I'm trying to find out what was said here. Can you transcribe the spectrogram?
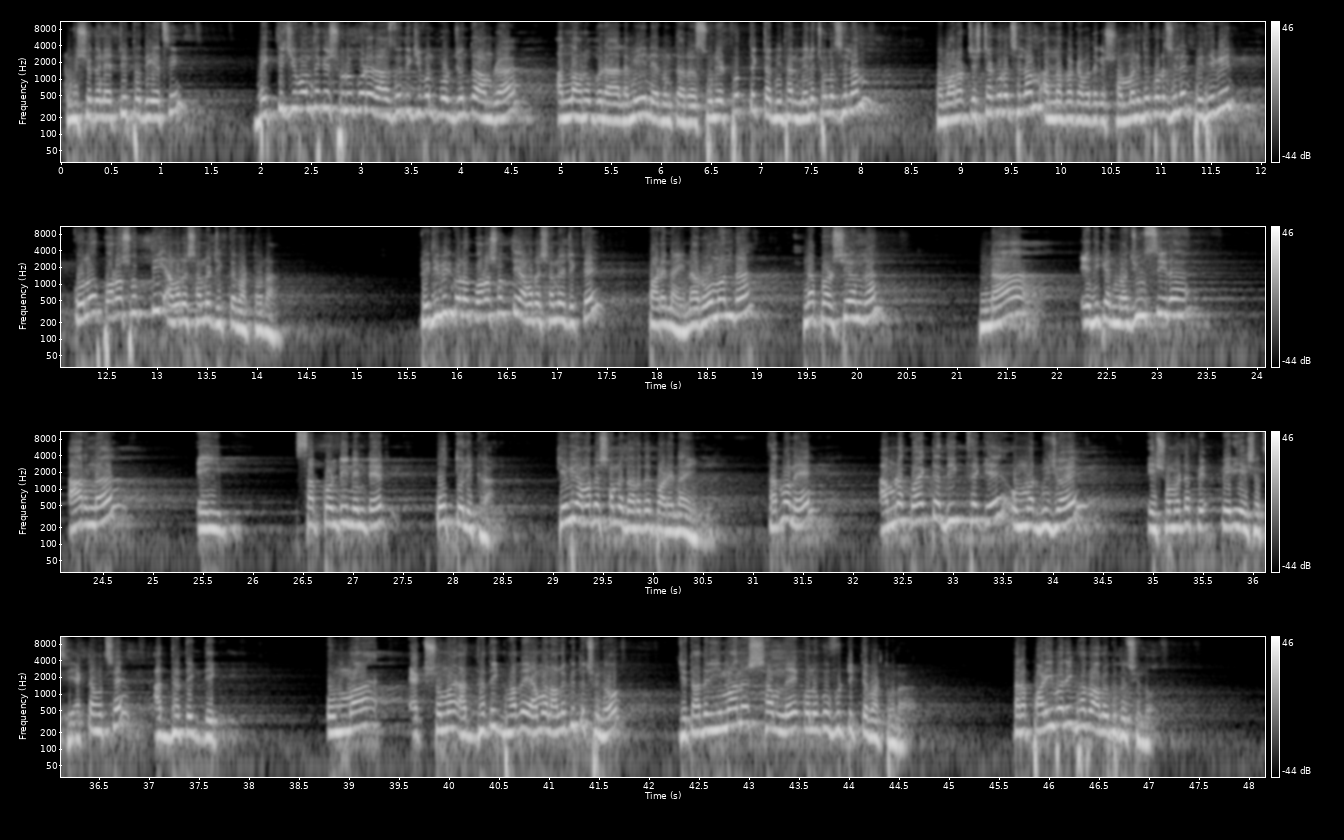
বিশ্বকে নেতৃত্ব দিয়েছি। ব্যক্তি জীবন থেকে শুরু করে রাজনৈতিক জীবন পর্যন্ত আমরা আল্লাহ রব্বুল আলমিন এবং তার রসুলের প্রত্যেকটা বিধান মেনে চলেছিলাম বা মানার চেষ্টা করেছিলাম। আল্লাহ পাক আমাদেরকে সম্মানিত করেছিলেন। পৃথিবীর কোনো পরাশক্তি আমাদের সামনে টিকতে পারতো না। পৃথিবীর কোনো পরাশক্তি আমাদের সামনে টিকতে পারে নাই। না রোমানরা, না পার্সিয়ানরা, না এদিকের মাজুসিরা, আর না এই সাবকন্টিনেন্টের পৌত্তলিকরা। কেউই আমাদের সামনে দাঁড়াতে পারে নাই। তার মানে আমরা কয়েকটা দিক থেকে উম্মার বিজয়ে এই সময়টা পেরিয়ে এসেছি। একটা হচ্ছে আধ্যাত্মিক দিক। উম্মা এক সময় আধ্যাত্মিকভাবে এমন আলোকিত ছিল যে তাদের ইমানের সামনে কোনো কুফুর টিকতে পারতো না। তারা পারিবারিকভাবে আলোকিত ছিল।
